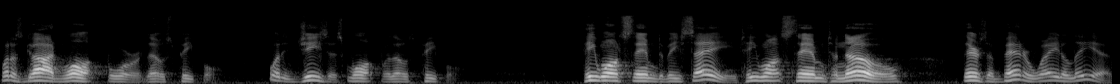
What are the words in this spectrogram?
What does God want for those people? What did Jesus want for those people? He wants them to be saved. He wants them to know there's a better way to live.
